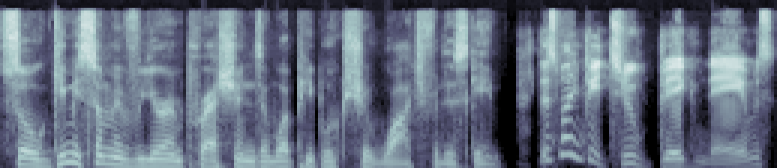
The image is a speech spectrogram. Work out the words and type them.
So, give me some of your impressions and what people should watch for this game. This might be two big names.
